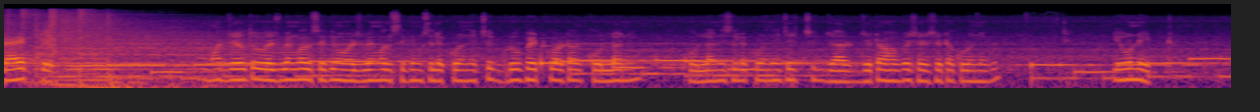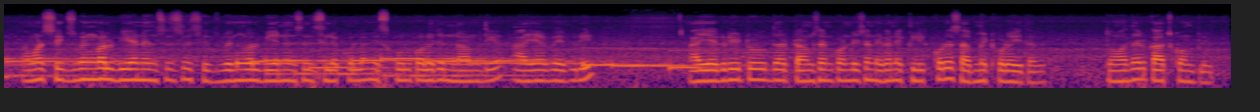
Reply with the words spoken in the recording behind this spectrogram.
ডাইরেক্ট আমার যেহেতু West Bengal Sikkim West Bengal Sikkim select করে নিচ্ছি। Group headquarter Kalyani Kalyani select করে নিচ্ছি যার যেটা হবে সে সেটা করে নেবে। ইউনিট আমার six Bengal BN NCC six Bengal BN NCC select করলাম। স্কুল কলেজের নাম দিয়ে I have agree I agree to the terms and condition এখানে ক্লিক করে সাবমিট করে দিতে হবে। তোমাদের কাজ কমপ্লিট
